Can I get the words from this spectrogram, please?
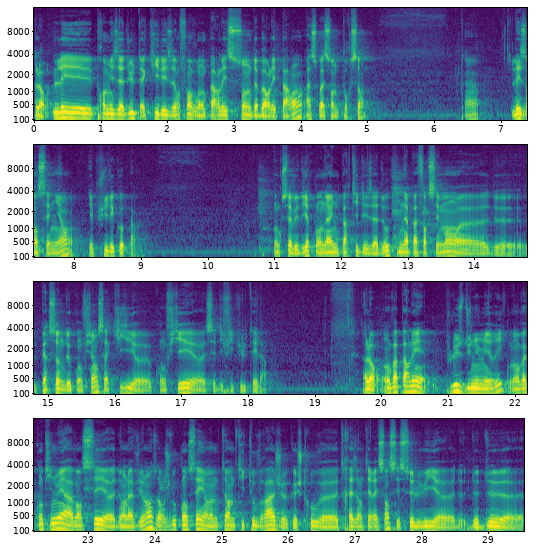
Alors, les premiers adultes à qui les enfants vont parler sont d'abord les parents, à 60%, hein, les enseignants et puis les copains. Donc ça veut dire qu'on a une partie des ados qui n'a pas forcément euh, de personnes de confiance à qui confier ces difficultés-là. Alors, on va parler plus du numérique, mais on va continuer à avancer euh, dans la violence. Alors, je vous conseille en même temps un petit ouvrage que je trouve euh, très intéressant, c'est celui euh, de deux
